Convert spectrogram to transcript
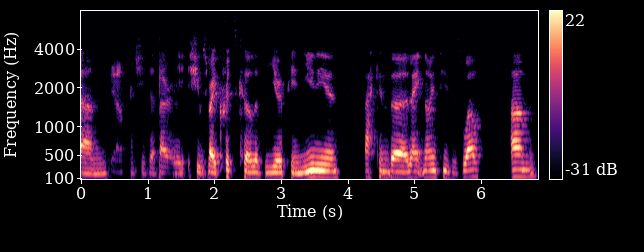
um, yeah. and she's a very she was very critical of the European Union back in the late nineties as well. Um,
